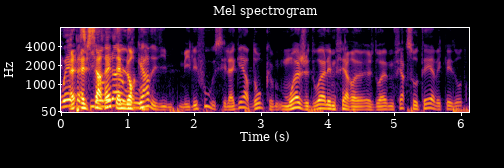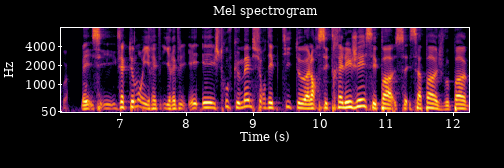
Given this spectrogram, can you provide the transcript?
Ouais, elle s'arrête, elle le regarde et dit Mais il est fou, c'est la guerre. Donc moi, je dois aller me faire, euh, je dois me faire sauter avec les autres. Quoi. Mais exactement, il, réf- il réfléchit. Et, et je trouve que même sur des petites. euh, alors c'est très léger, c'est pas. Ça pas, je veux pas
